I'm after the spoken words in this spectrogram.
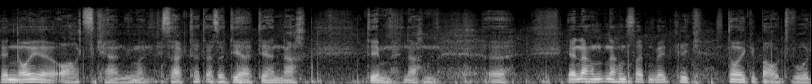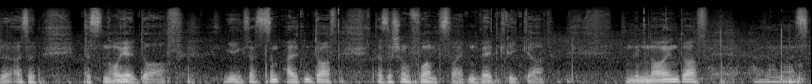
der neue Ortskern, wie man gesagt hat, also der, der nach dem, nach dem, äh, ja, nach, nach dem Zweiten Weltkrieg neu gebaut wurde, also das neue Dorf, im Gegensatz zum alten Dorf, das es schon vor dem Zweiten Weltkrieg gab. In dem neuen Dorf damals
